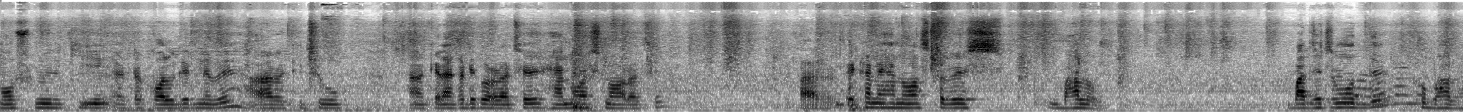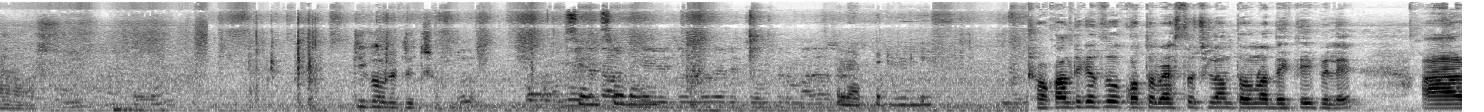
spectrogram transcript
মৌসুমির কি একটা কলগেট নেবে আর কিছু কেনাকাটি করার আছে হ্যান্ড ওয়াশ নেওয়ার আছে। আর এখানে হ্যান্ড ওয়াশটা বেশ ভালো। বাজেটের মধ্যে খুব ভালো হ্যান্ড ওয়াশ কী কলগেট নিচ্ছ? সকাল থেকে তো কত ব্যস্ত ছিলাম তোমরা দেখতেই পেলে। আর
